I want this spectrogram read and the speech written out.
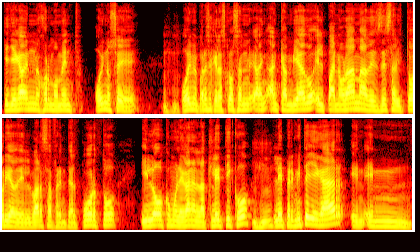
que llegaba en un mejor momento. Hoy no sé, ¿eh? Hoy me parece que las cosas han, han- han cambiado. El panorama desde esa victoria del Barça frente al Porto y luego cómo le gana el Atlético, le permite llegar en, en,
